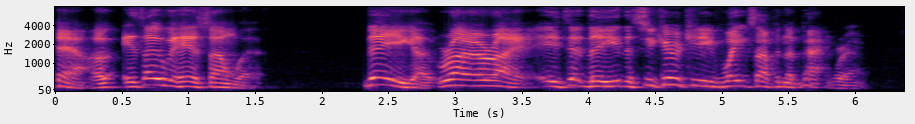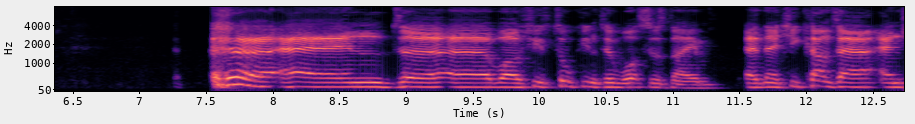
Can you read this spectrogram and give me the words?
Yeah, oh, it's over here somewhere. There you go. Right, right, right. It's the the security chief wakes up in the background, and uh, uh, while she's talking to what's his name, and then she comes out, and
